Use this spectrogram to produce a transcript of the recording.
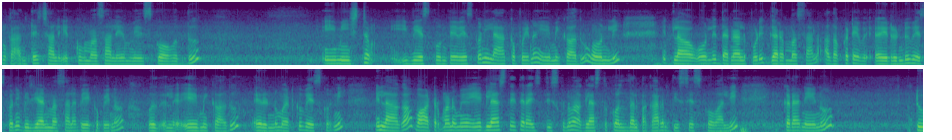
ఇంకా అంతే చాలు ఎక్కువ మసాలా ఏం వేసుకోవద్దు. ఏమి ఇష్టం ఇవి వేసుకుంటే వేసుకొని లేకపోయినా ఏమీ కాదు. ఓన్లీ ఇట్లా ఓన్లీ ధనాల పొడి గరం మసాలా అదొక్కటే రెండు వేసుకొని బిర్యానీ మసాలా వేయకపోయినా ఏమీ కాదు. రెండు మటుకు వేసుకొని ఇలాగా వాటర్ మనం ఏ గ్లాస్ అయితే రైస్ తీసుకున్నామో ఆ గ్లాస్తో కొలతల ప్రకారం తీసేసుకోవాలి. ఇక్కడ నేను టూ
